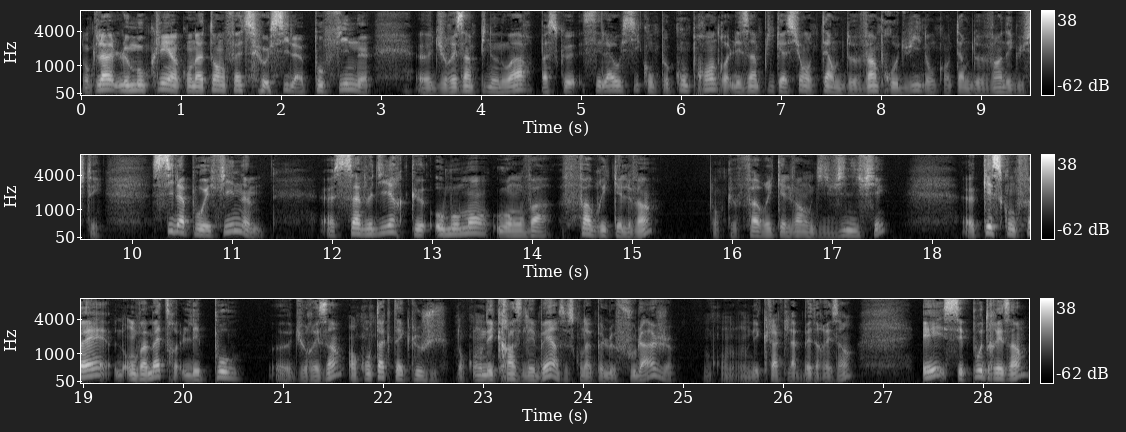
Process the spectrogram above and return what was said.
Donc là, le mot-clé hein, qu'on attend en fait, c'est aussi la peau fine euh, du raisin pinot noir, parce que c'est là aussi qu'on peut comprendre les implications en termes de vin produit, donc en termes de vin dégusté. Si la peau est fine, euh, ça veut dire qu'au moment où on va fabriquer le vin, donc euh, fabriquer le vin, on dit vinifier, qu'est-ce qu'on fait? On va mettre les peaux du raisin en contact avec le jus. Donc on écrase les baies, hein, c'est ce qu'on appelle le foulage, donc on, éclate la baie de raisin, et ces pots de raisin,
